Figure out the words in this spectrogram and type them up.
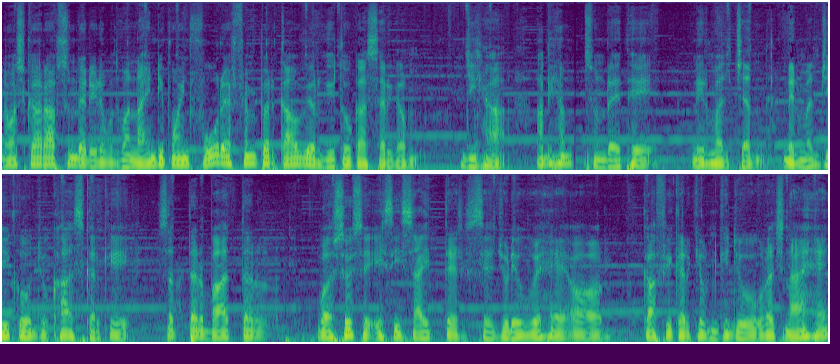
नमस्कार, आप सुन रहे रेडियो मधुबन 90.4 एफएम पर काव्य और गीतों का सरगम। जी हाँ अभी हम सुन रहे थे निर्मल चंद। निर्मल जी को जो खास करके सत्तर बहत्तर वर्षों से इसी साहित्य से जुड़े हुए हैं और काफ़ी करके उनकी जो रचनाएँ हैं,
